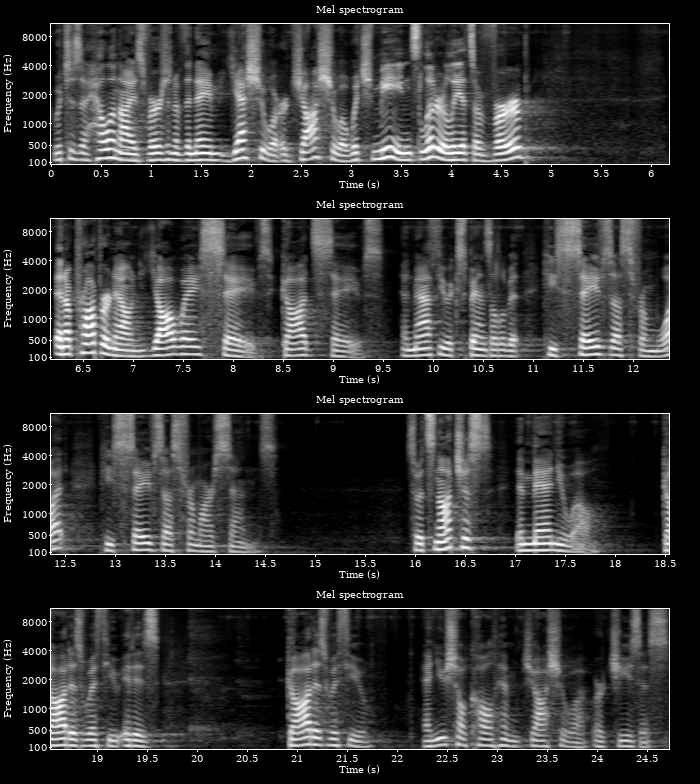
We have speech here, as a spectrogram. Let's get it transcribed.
which is a Hellenized version of the name Yeshua or Joshua, which means literally it's a verb and a proper noun. Yahweh saves, God saves. And Matthew expands a little bit. He saves us from what? He saves us from our sins. So it's not just Emmanuel, God is with you. It is God is with you, and you shall call him Joshua or Jesus,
